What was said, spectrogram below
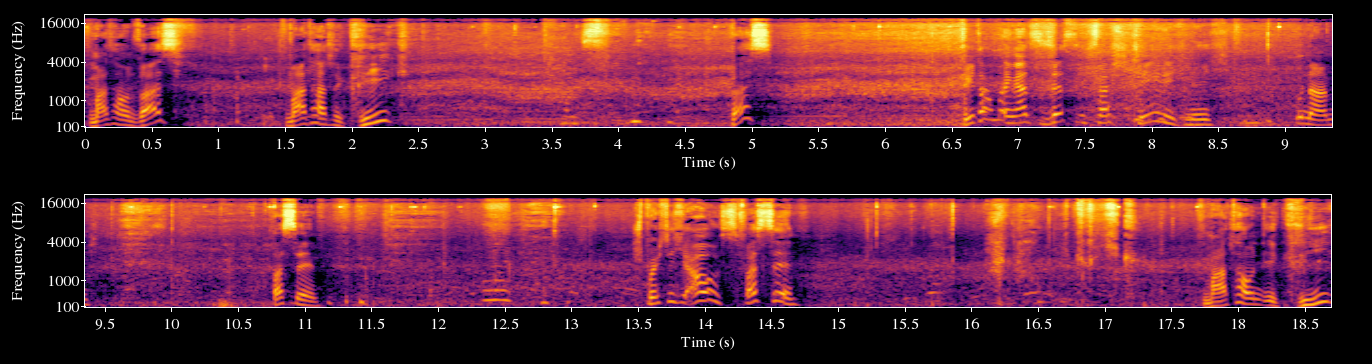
Martha und was? Martha hatte Krieg? Was? Red doch meinen ganzen Sätze, ich verstehe dich nicht. Guten Abend. Was denn? Sprech dich aus. Was denn? Martha und ihr Krieg?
